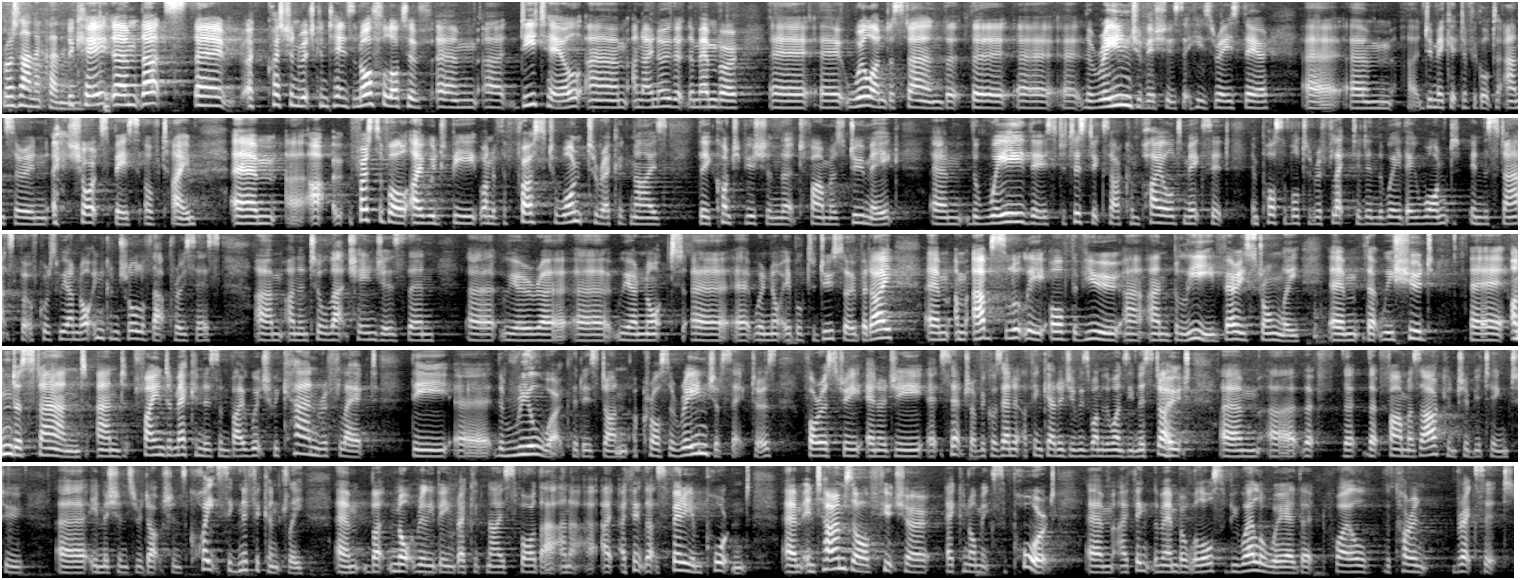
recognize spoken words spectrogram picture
Rosanna Cunningham. Okay, um, that's uh, a question which contains an awful lot of um, uh, detail, um, and I know that the member uh, uh, will understand that the, uh, uh, the range of issues that he's raised there uh, um, uh, do make it difficult to answer in a short space of time. Um, uh, uh, first of all, I would be one of the first to want to recognise the contribution that farmers do make um, the way the statistics are compiled makes it impossible to reflect it in the way they want in the stats. But of course, we are not in control of that process. Um, and until that changes, then uh, we are uh, uh, we are not uh, uh, we're not able to do so. But I um, am absolutely of the view uh, and believe very strongly um, that we should uh, understand and find a mechanism by which we can reflect the, uh, the real work that is done across a range of sectors, forestry, energy, etc. Because I think energy was one of the ones he missed out um, uh, that, that, that farmers are contributing to uh, emissions reductions quite significantly, um, but not really being recognised for that. And I, I think that's very important. Um, in terms of future economic support, um, I think the member will also be well aware that while the current Brexit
